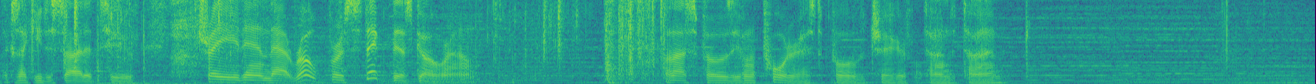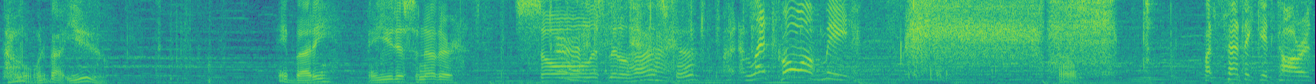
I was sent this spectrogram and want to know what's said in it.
Looks like you decided to trade in that rope for a stick this go round. Well, I suppose even a porter has to pull the trigger from time to time. Oh, what about you? Hey, buddy. Are you just another soulless little husk, huh? Let go of me! Pathetic guitarist,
